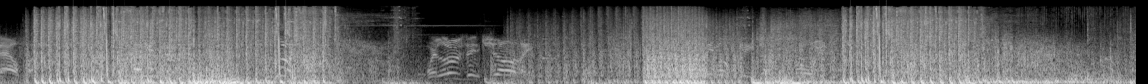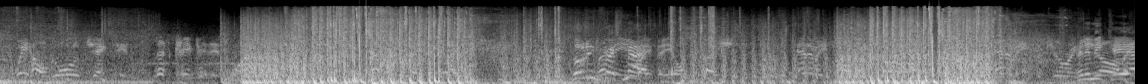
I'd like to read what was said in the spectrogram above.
Alpha. We're losing Charlie. all objectives. Let's keep it this way. Loading fresh. Enemy, Enemy Enemy KIA.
